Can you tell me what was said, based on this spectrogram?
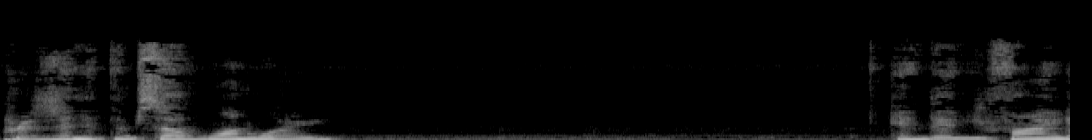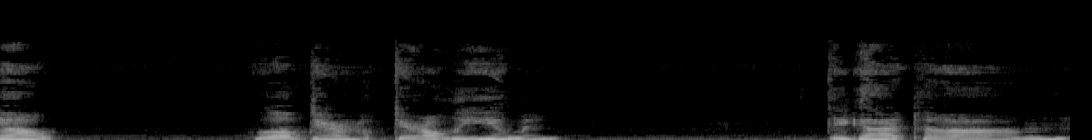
presented themselves one way and then you find out well they're they're only human they got um,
